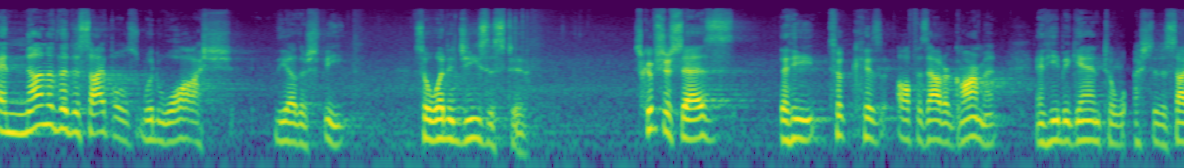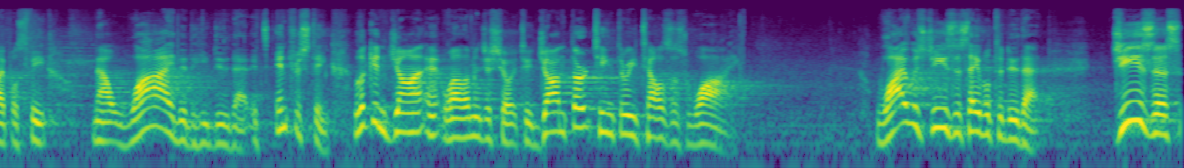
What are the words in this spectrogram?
and none of the disciples would wash the other's feet. So, what did Jesus do? Scripture says that he took his, off his outer garment and he began to wash the disciples' feet. Now, why did he do that? It's interesting. Look in John, eh, well, let me just show it to you. John 13, 3 tells us why. Why was Jesus able to do that? Jesus,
